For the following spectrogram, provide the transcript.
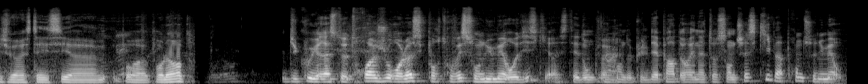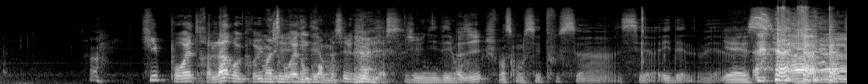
je vais rester ici euh, pour, pour l'Europe. Du coup, il reste 3 jours au LOSC pour trouver son numéro 10, qui est resté donc vacant depuis le départ de Renato Sanchez. Qui va prendre ce numéro Ah. Qui pourrait être la recrue Moi, qui j'ai pourrait une donc idée, remplacer Ludovic Blas J'ai une idée. Vas-y. Je pense qu'on le sait tous, euh, c'est euh, Eden. mais, euh, Yes. Ah,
